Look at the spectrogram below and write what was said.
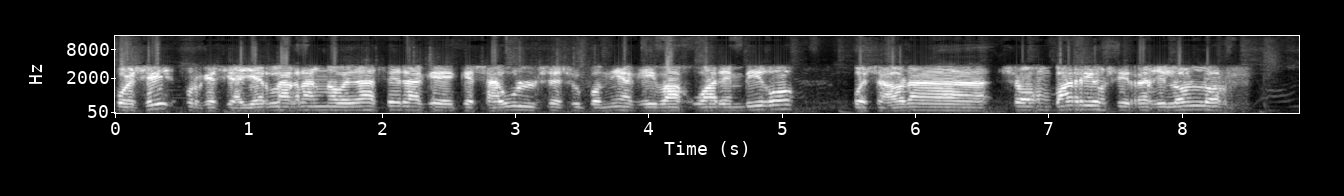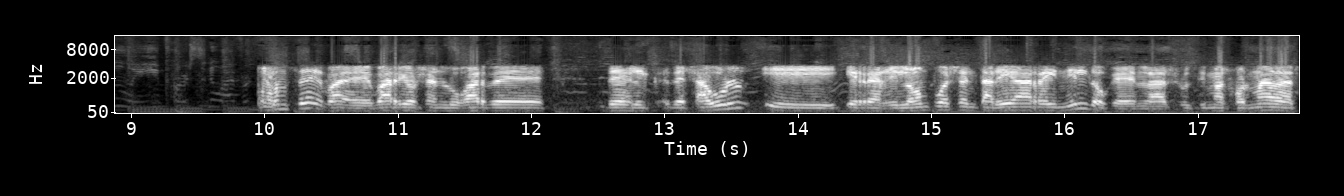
Pues sí, porque si ayer la gran novedad era que, que Saúl se suponía que iba a jugar en Vigo, pues ahora son Barrios y Reguilón los 11, va- eh, Barrios en lugar de, del- de Saúl y, y Reguilón pues sentaría a Reinildo, que en las últimas jornadas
